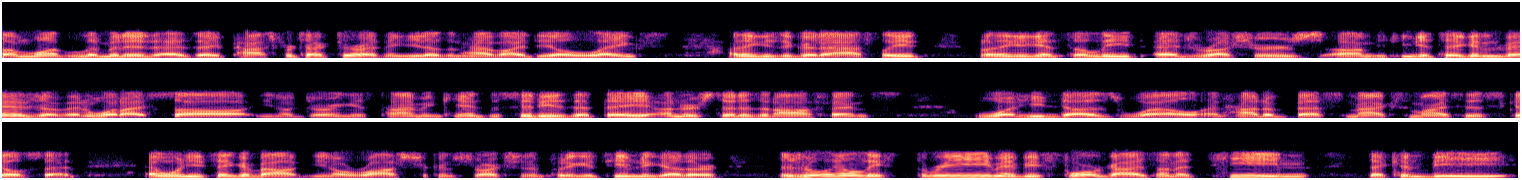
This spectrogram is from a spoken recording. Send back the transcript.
somewhat limited as a pass protector. I think he doesn't have ideal length. I think he's a good athlete, but I think against elite edge rushers, um, he can get taken advantage of. And what I saw, you know, during his time in Kansas City is that they understood as an offense what he does well and how to best maximize his skill set. And when you think about, you know, roster construction and putting a team together, there's really only three, maybe four guys on a team that can be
